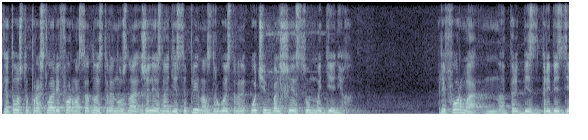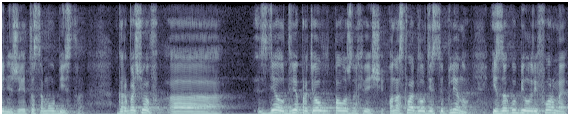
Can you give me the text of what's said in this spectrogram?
Для того, чтобы прошла реформа, с одной стороны, нужна железная дисциплина, с другой стороны, очень большие суммы денег. Реформа при, без, при безденежье – это самоубийство. Горбачев сделал две противоположных вещи. Он ослабил дисциплину и загубил реформы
